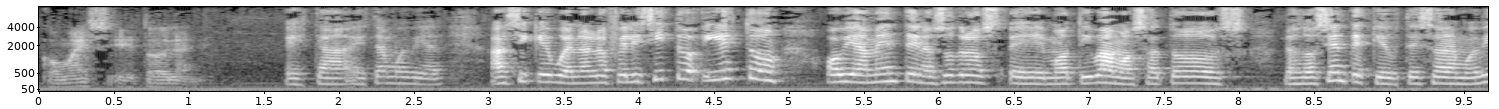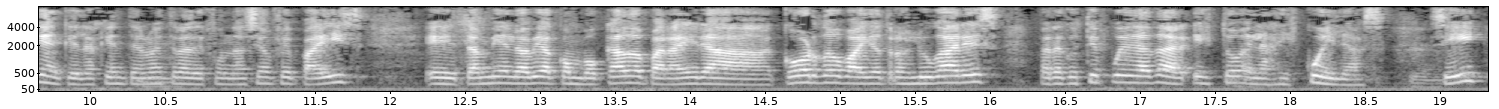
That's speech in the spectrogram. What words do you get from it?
como es eh, todo el año. Está, está muy bien. Así que bueno, lo felicito. Y esto, obviamente, nosotros eh, motivamos a todos los docentes, que usted sabe muy bien que la gente nuestra de Fundación Fe País eh, también lo había convocado para ir a Córdoba y otros lugares para que usted pueda dar esto en las escuelas. ¿sí?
